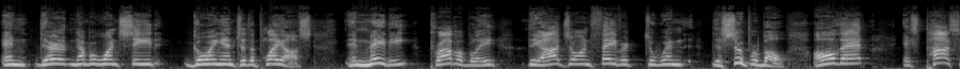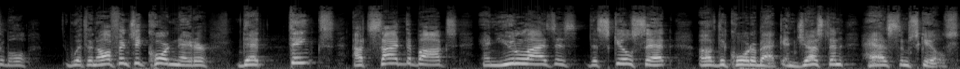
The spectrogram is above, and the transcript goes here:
and they're number one seed going into the playoffs. And maybe, probably, the odds-on favorite to win the Super Bowl. All that is possible with an offensive coordinator that thinks outside the box and utilizes the skill set of the quarterback. And Justin has some skills.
